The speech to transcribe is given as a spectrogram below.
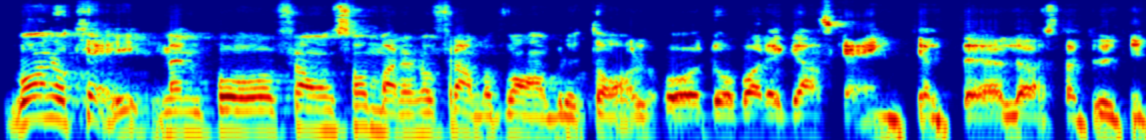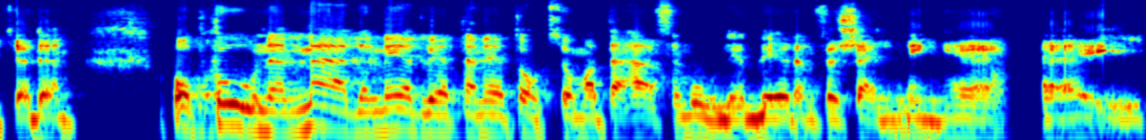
var han okej, okay, men på, från sommaren och framåt var han brutal och då var det ganska enkelt eh, löst att utnyttja den optionen med en medvetenhet också om att det här förmodligen blir en försäljning eh, eh, i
